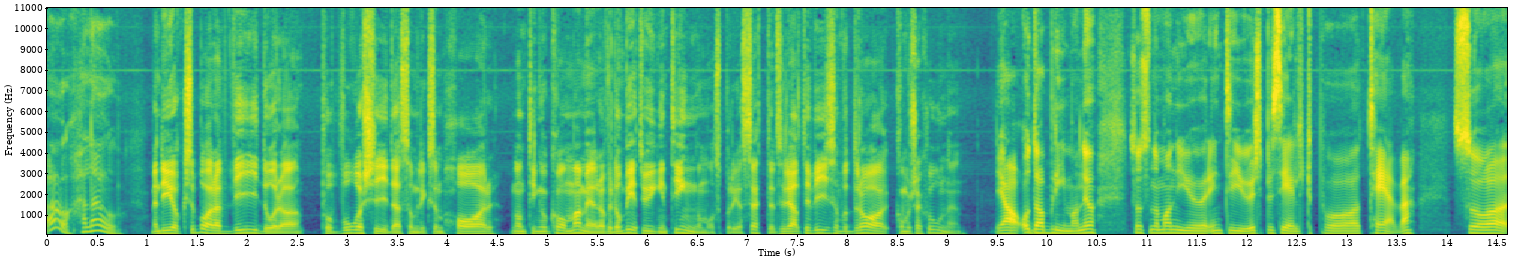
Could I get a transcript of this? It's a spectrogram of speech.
Oh, hello. Men det är ju också bara vi då, då på vår sida som liksom har någonting att komma med. Då, för de vet ju ingenting om oss på det sättet. Så det är alltid vi som får dra konversationen. Ja, och då blir man ju, så som man gör intervjuer, speciellt på TV, så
